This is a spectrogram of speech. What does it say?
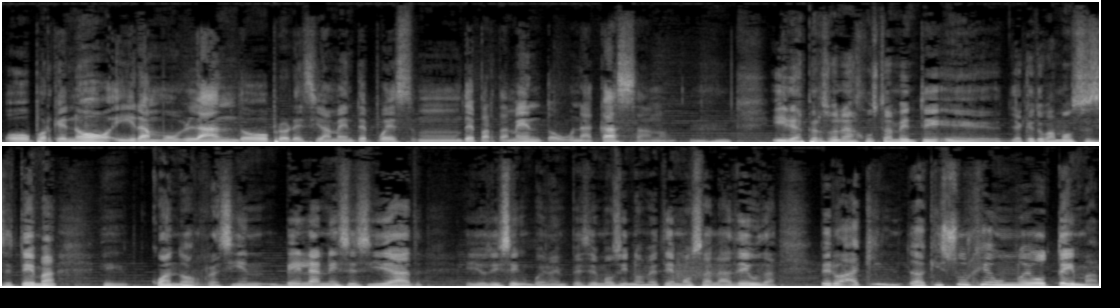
¿O por qué no ir amoblando progresivamente pues un departamento, una casa? ¿no? Y las personas justamente, eh, ya que tocamos ese tema, eh, cuando recién ve la necesidad, ellos dicen, bueno, empecemos y nos metemos a la deuda. Pero aquí, aquí surge un nuevo tema,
